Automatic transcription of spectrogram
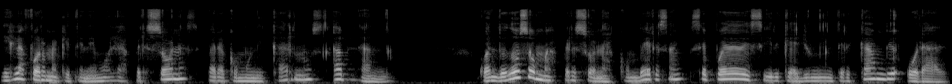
es la forma que tenemos las personas para comunicarnos hablando. Cuando dos o más personas conversan, se puede decir que hay un intercambio oral.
